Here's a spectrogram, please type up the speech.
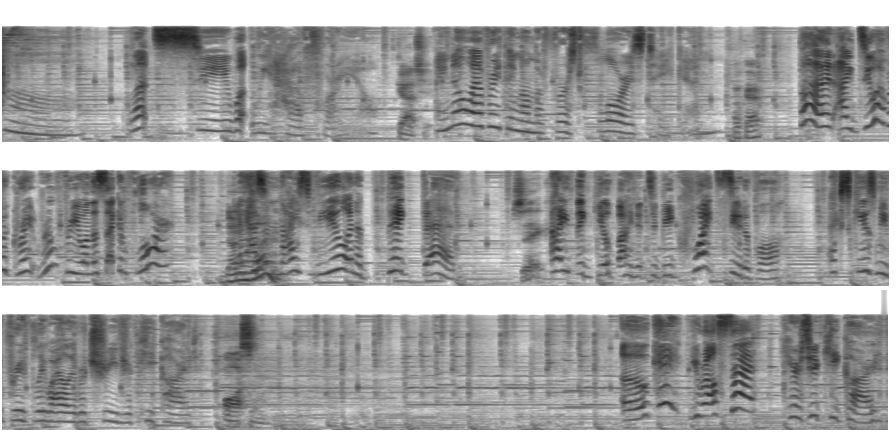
Hmm. Let's see what we have for you. Gotcha. I know everything on the first floor is taken, Okay. but I do have a great room for you on the second floor. Done It has a nice view and a big bed. Sick. I think you'll find it to be quite suitable. Excuse me briefly while I retrieve your keycard. Awesome. Okay, you're all set. Here's your keycard.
